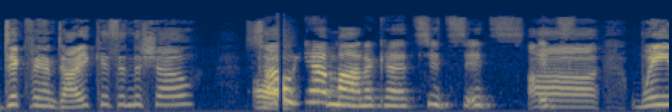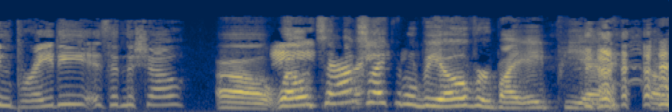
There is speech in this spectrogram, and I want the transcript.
Dick Van Dyke is in the show. So, oh yeah, Monica. It's it's it's. it's uh, Wayne Brady is in the show. Oh well, it sounds like it'll be over by eight p.m. So.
